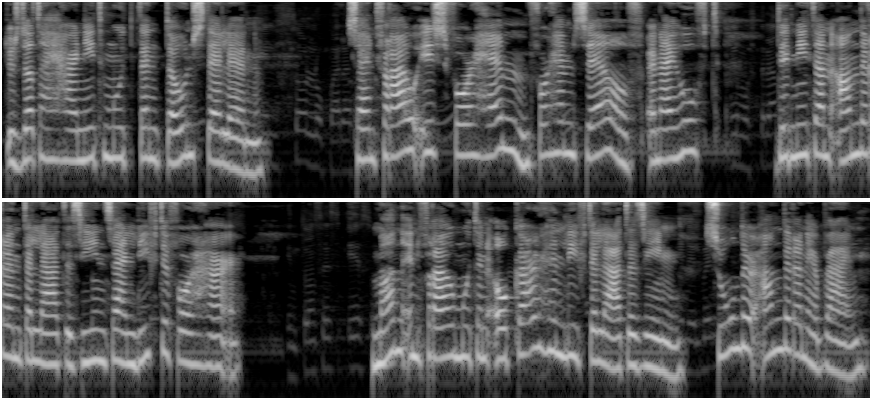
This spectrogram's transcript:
Dus dat hij haar niet moet tentoonstellen. Zijn vrouw is voor hem, voor hemzelf. En hij hoeft dit niet aan anderen te laten zien, zijn liefde voor haar. Man en vrouw moeten elkaar hun liefde laten zien, zonder anderen erbij.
